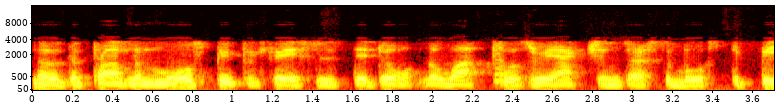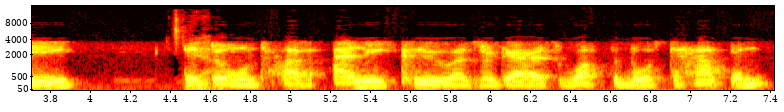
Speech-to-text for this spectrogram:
Now, the problem most people face is they don't know what those reactions are supposed to be. They yeah. don't have any clue as regards what's supposed to happen,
